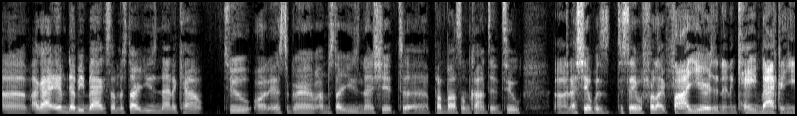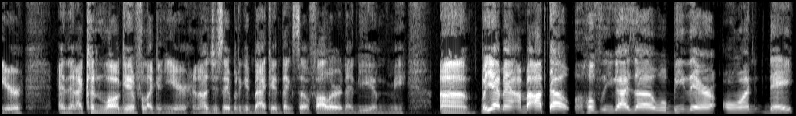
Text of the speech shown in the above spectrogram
Um I got MW back, so I'm gonna start using that account too on Instagram. I'm gonna start using that shit to uh, pump out some content too. Uh, that shit was disabled for like five years and then it came back a year. And then I couldn't log in for like a year. And I was just able to get back in thanks to a follower that DM'd me. Um, but yeah, man, I'm gonna opt out. Hopefully you guys uh, will be there on day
